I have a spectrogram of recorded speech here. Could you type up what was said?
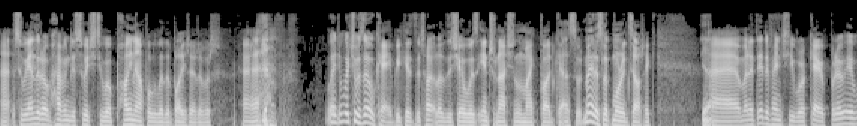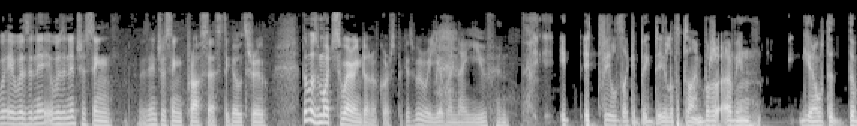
Uh, so we ended up having to switch to a pineapple with a bite out of it. Um, yeah which, which was okay because the title of the show was International Mac Podcast, so it made us look more exotic. Yeah. Um, and it did eventually work out, but it, it, it, was an it was an interesting it was an interesting process to go through. There was much swearing done, of course, because we were young and naive, and it it feels like a big deal at the time. But I mean, you know, the the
